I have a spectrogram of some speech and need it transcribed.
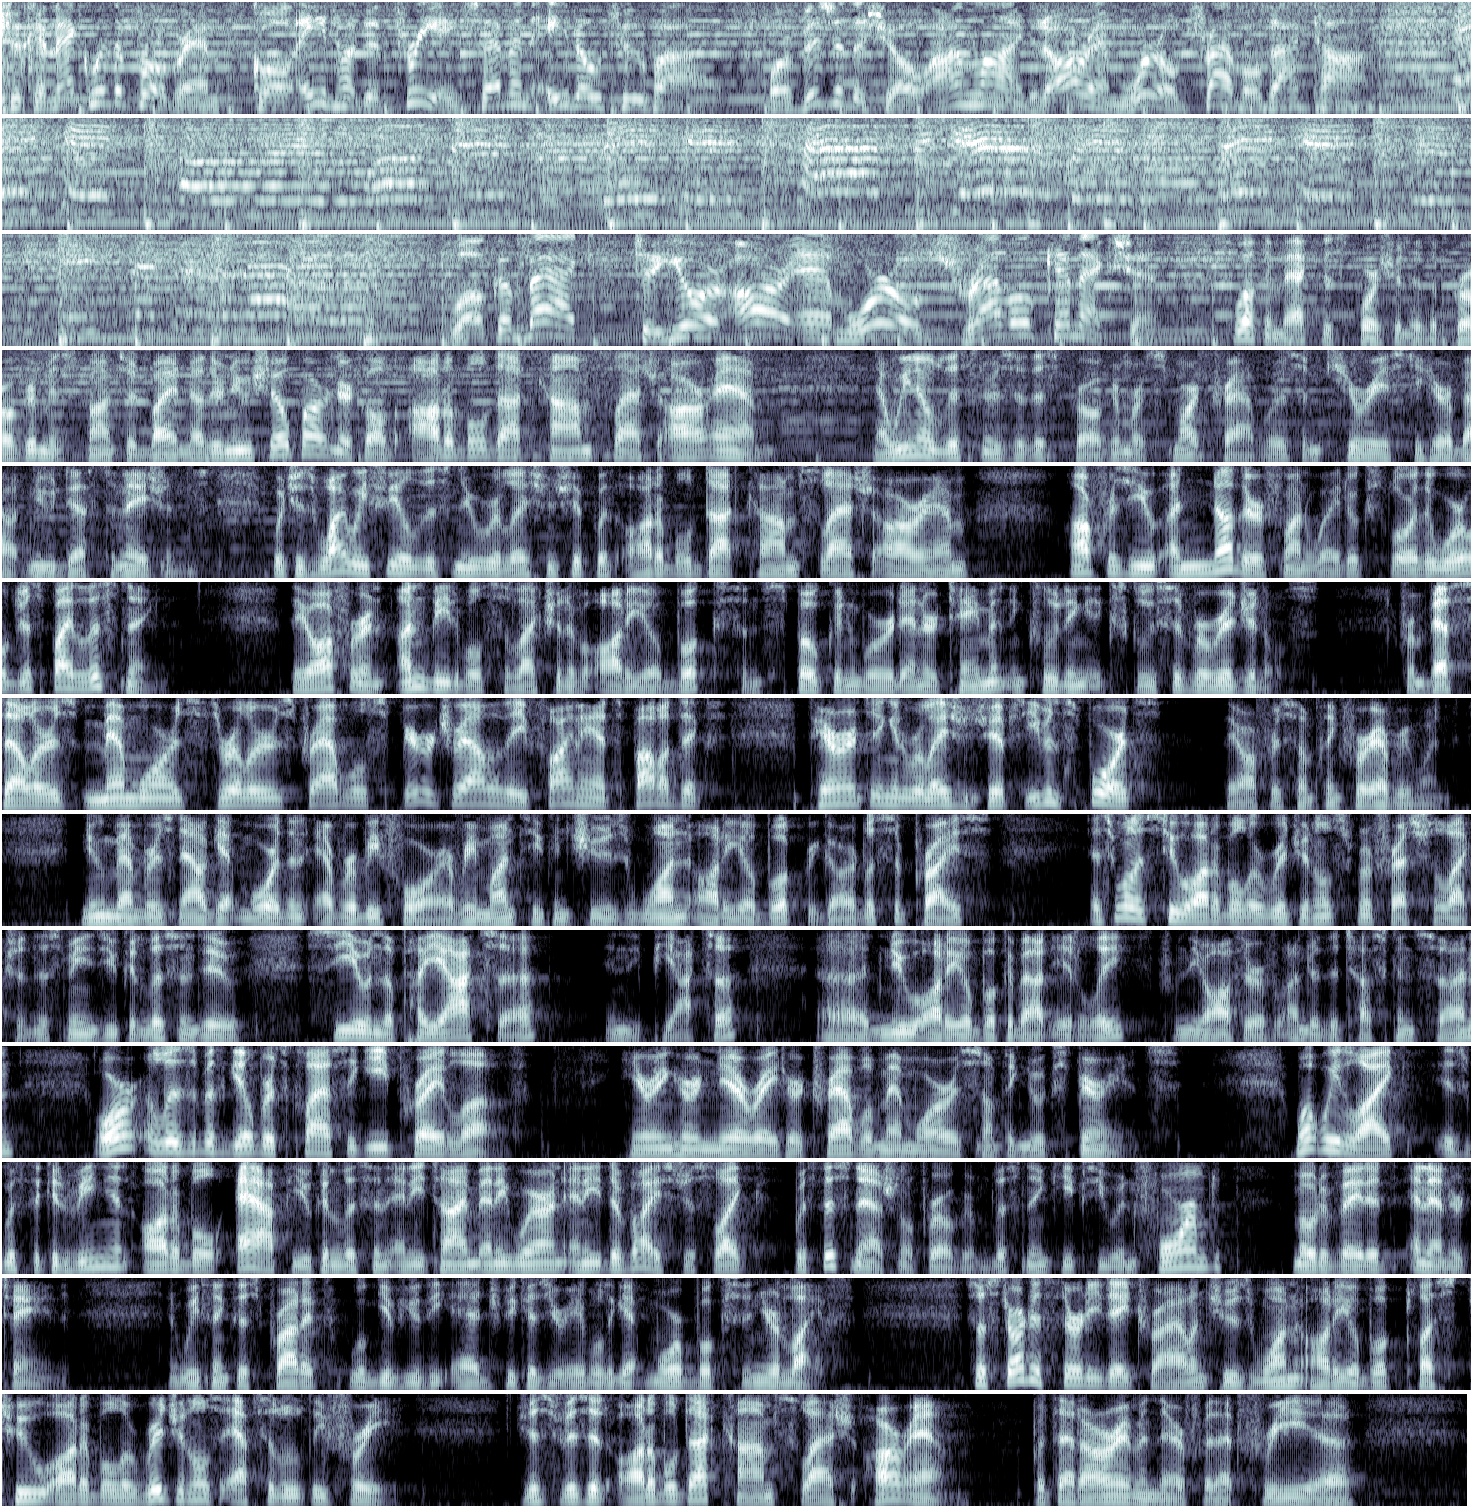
To connect with the program, call 800 387 8025 or visit the show online at rmworldtravel.com. Welcome back to your RM World Travel Connection. Welcome back. This portion of the program is sponsored by another new show partner called audible.com slash RM. Now, we know listeners of this program are smart travelers and curious to hear about new destinations, which is why we feel this new relationship with audible.com slash RM offers you another fun way to explore the world just by listening. They offer an unbeatable selection of audiobooks and spoken word entertainment, including exclusive originals. From bestsellers, memoirs, thrillers, travel, spirituality, finance, politics, parenting and relationships, even sports, they offer something for everyone. New members now get more than ever before. Every month you can choose one audiobook, regardless of price, as well as two Audible originals from a fresh selection. This means you can listen to See You in the Piazza, in the Piazza, a new audiobook about Italy from the author of Under the Tuscan Sun, or Elizabeth Gilbert's classic Eat, Pray, Love. Hearing her narrate her travel memoir is something to experience. What we like is with the convenient Audible app, you can listen anytime, anywhere, on any device, just like with this national program. Listening keeps you informed, motivated, and entertained and we think this product will give you the edge because you're able to get more books in your life. So start a 30-day trial and choose one audiobook plus two Audible originals absolutely free. Just visit audible.com slash RM. Put that RM in there for that free, uh,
